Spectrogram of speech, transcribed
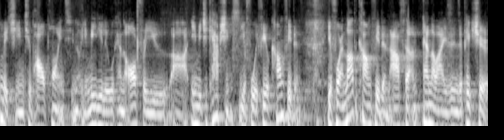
image into PowerPoint, you know, immediately we can offer you uh, image captions if we feel confident. If we're not confident after analyzing the picture,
